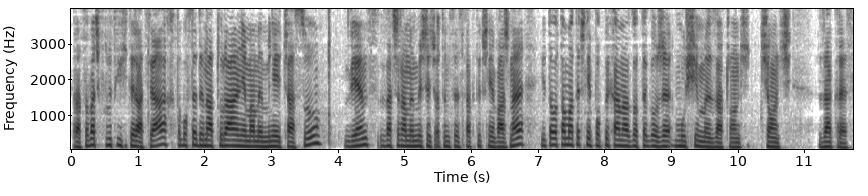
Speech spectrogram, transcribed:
pracować w krótkich iteracjach, to bo wtedy naturalnie mamy mniej czasu, więc zaczynamy myśleć o tym, co jest faktycznie ważne i to automatycznie popycha nas do tego, że musimy zacząć ciąć zakres.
